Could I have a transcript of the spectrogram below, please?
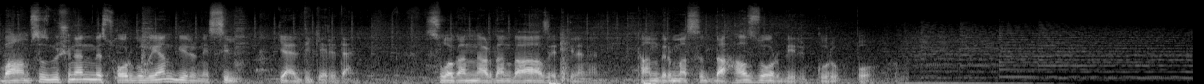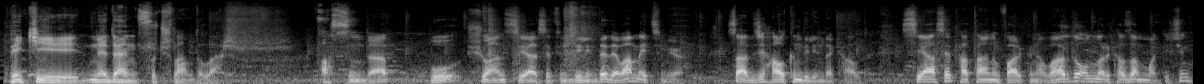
bağımsız düşünen ve sorgulayan bir nesil geldi geriden. Sloganlardan daha az etkilenen, kandırması daha zor bir grup bu. Peki neden suçlandılar? Aslında bu şu an siyasetin dilinde devam etmiyor. Sadece halkın dilinde kaldı. Siyaset hatanın farkına vardı. Onları kazanmak için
